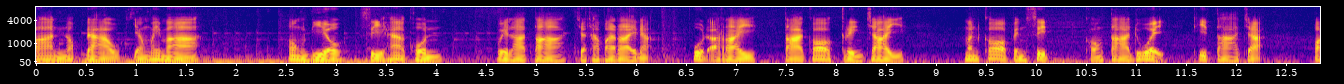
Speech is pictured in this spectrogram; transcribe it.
บ้านน็อกดาวยังไม่มา ห้องเดียว4-5คน เวลาตาจะทำอะไรน่ะพูดอะไร ตาก็เกรงใจ มันก็เป็นสิทธิ์ของตาด้วยที่ตาจะไป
